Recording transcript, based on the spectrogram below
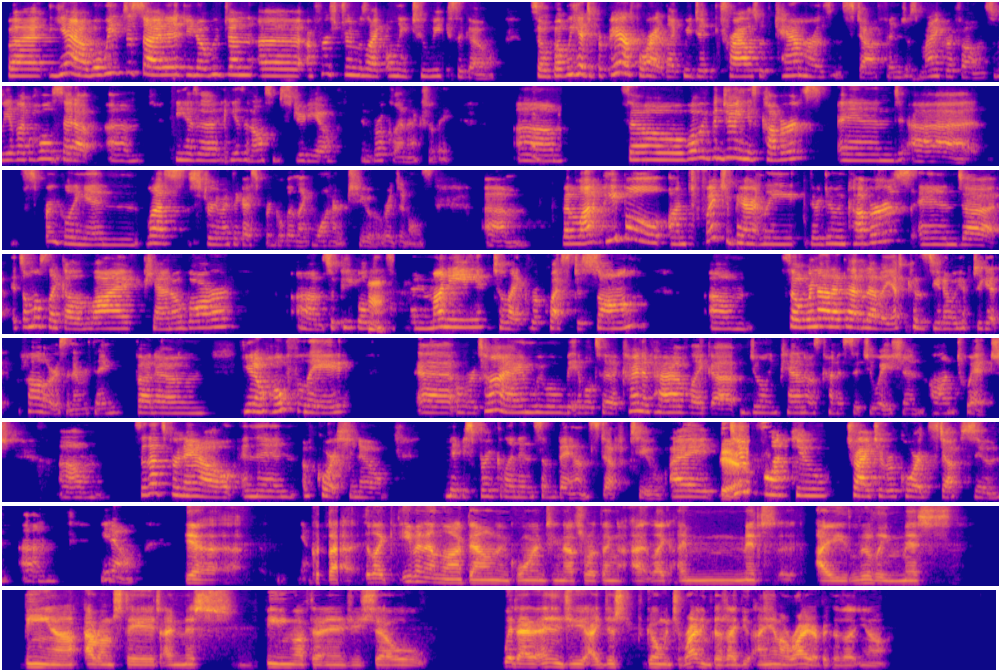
but yeah, what we've decided, you know, we've done uh, our first stream was like only two weeks ago. So, but we had to prepare for it. Like we did trials with cameras and stuff, and just microphones. So we have like a whole setup. Um, he has a he has an awesome studio in Brooklyn, actually. Um, so what we've been doing is covers and uh, sprinkling in less stream. I think I sprinkled in like one or two originals. Um, but a lot of people on Twitch apparently they're doing covers and uh, it's almost like a live piano bar. Um, so people hmm. can spend money to like request a song. Um, so we're not at that level yet because you know we have to get followers and everything. But um, you know, hopefully uh, over time, we will be able to kind of have like a dueling pianos kind of situation on Twitch. Um, so that's for now. And then, of course, you know, maybe sprinkling in some band stuff too. I yeah. do want to try to record stuff soon. Um, you know. Yeah. Because yeah. like even in lockdown and quarantine, that sort of thing, I like I miss. I literally miss being out on stage. I miss feeding off that energy. So with that energy, I just go into writing because I do. I am a writer because I, you know,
